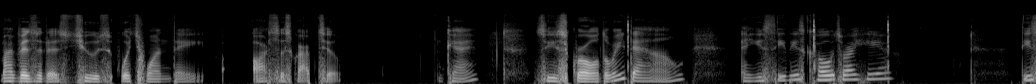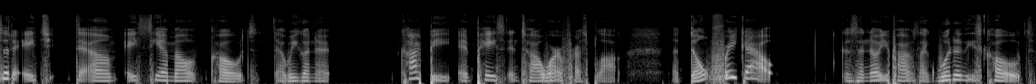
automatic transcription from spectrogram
my visitors choose which one they are subscribed to. Okay, so you scroll all the way down and you see these codes right here. These are the, H, the um, HTML codes that we're going to copy and paste into our WordPress blog. Now, don't freak out because I know you probably was like, what are these codes?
